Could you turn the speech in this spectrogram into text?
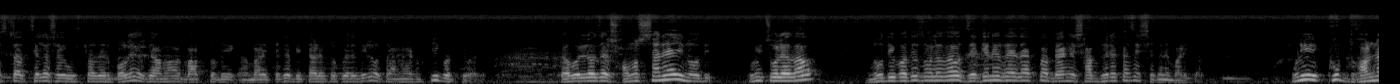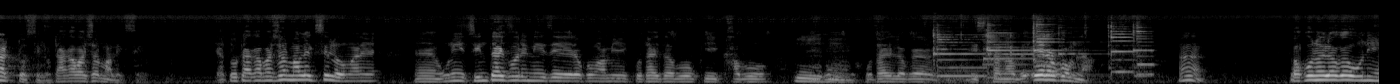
উস্তাদ ছিল সেই উস্তাদের বলে যে আমার বাপ তো বাড়ি থেকে বিতাড়িত করে দিল তো আমি এখন কি করতে পারি? তা বলল যে সমস্যা নেই নদী তুমি চলে যাও নদী পথে চলে যাও যেখানে যাই দেখবা সাপ ধরে কাছে সেখানে বাড়ি করবে উনি খুব ধর্নাট্য ছিল টাকা পয়সার মালিক ছিল। এত টাকা পয়সার মালিক ছিল মানে উনি চিন্তাই করেনি যে এরকম আমি কোথায় যাব কি খাব কোথায় লোকে স্থান হবে এরকম না। হ্যাঁ? তখন হইল উনি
